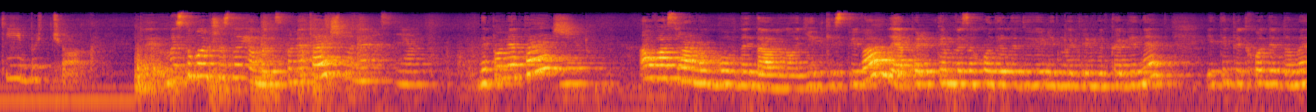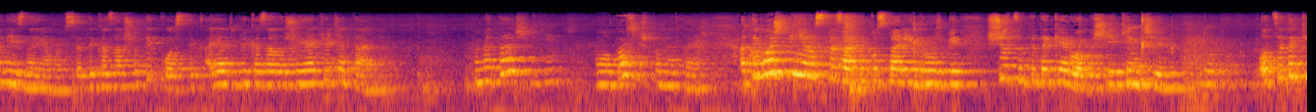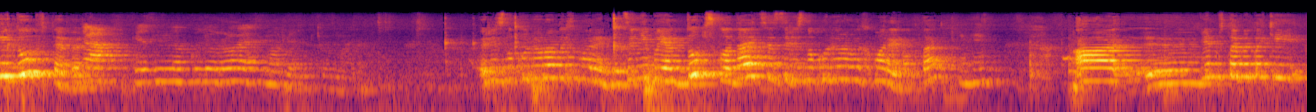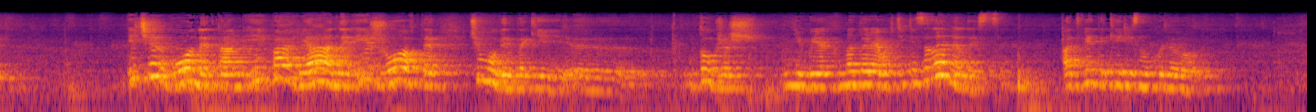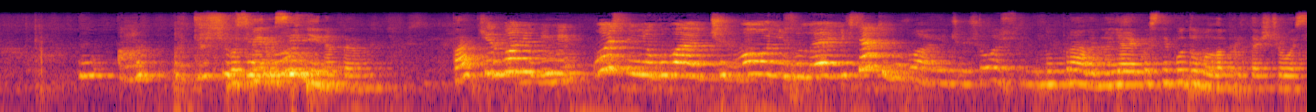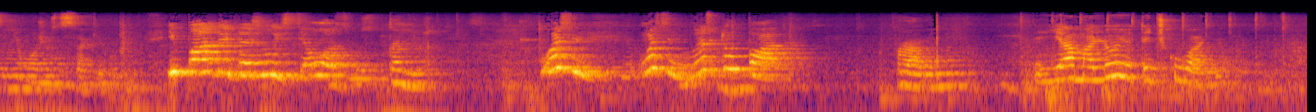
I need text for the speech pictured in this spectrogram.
такий бичок. Ми з тобою вже знайомились, пам'ятаєш мене? Не пам'ятаєш? А у вас ранок був недавно, дітки співали, а перед тим ви заходили до Юлії Дмитрівни в кабінет, і ти підходив до мене і знайомився. Ти казав, що ти Костик, а я тобі казала, що я тетя Таня. Пам'ятаєш? О, бачиш, пам'ятаєш. А ти можеш мені розказати по старій дружбі, що це ти таке робиш, і яким чином? Оце такий дуб в тебе? Так, різнокольорові хмаринки в мене. Різнокольорові хмаринки. Це ніби як дуб складається з різнокольорових хмаринок, так? А е, він в тебе такий і червоне там, і багряне, і жовте. Чому він такий дуже дуб же ж ніби як на деревах тільки зелене листя, а дві такі різнокольорові? Бо твій осінній, напевно. Так? Червоні осінню бувають, червоні, зелені, всякі бувають ж осінню. Ну правильно, я якось не подумала про те, що осінню може всякі бути. І падає теж листя осінь. Звісно. Осінь, осінь, листопад. Правильно. Я малюю тичкування.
